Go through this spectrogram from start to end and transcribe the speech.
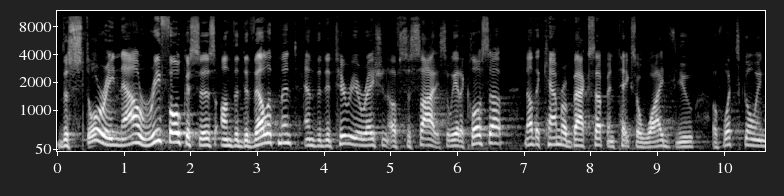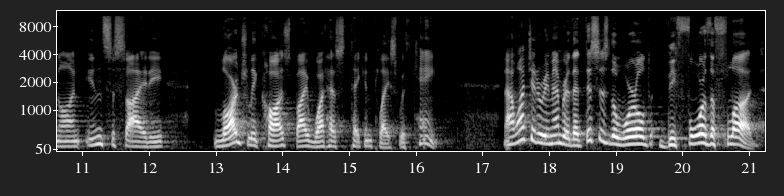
the story now refocuses on the development and the deterioration of society. So we had a close-up, now the camera backs up and takes a wide view of what's going on in society, largely caused by what has taken place with Cain. Now I want you to remember that this is the world before the flood,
